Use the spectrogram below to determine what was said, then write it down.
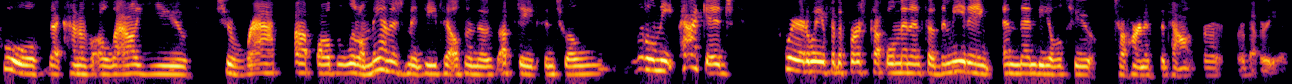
tools that kind of allow you to wrap up all the little management details and those updates into a little neat package squared away for the first couple minutes of the meeting and then be able to to harness the talent for, for better use.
